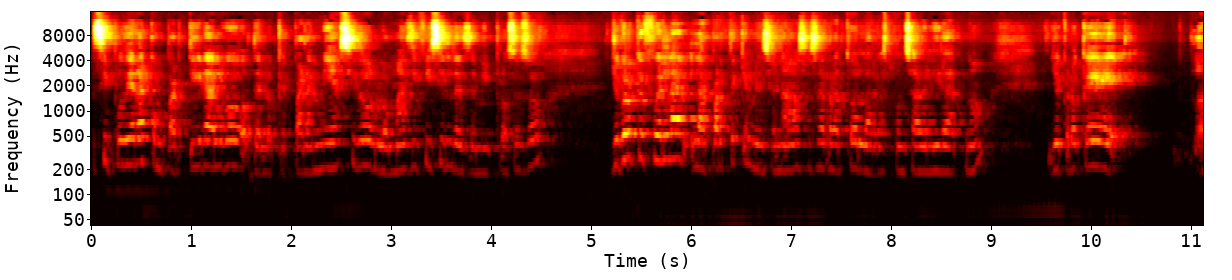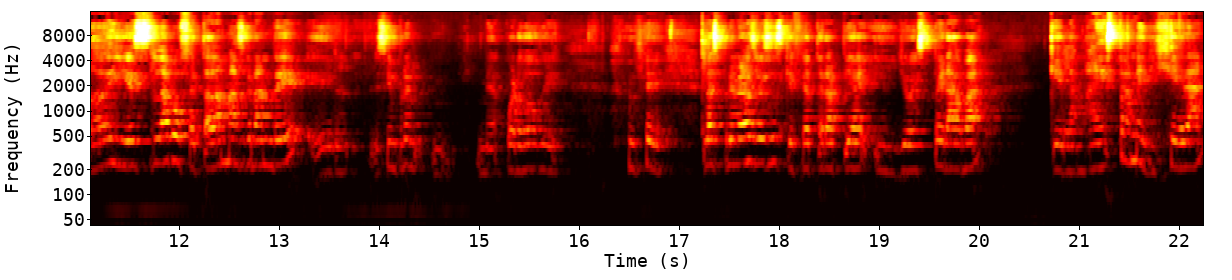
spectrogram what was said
si pudiera compartir algo de lo que para mí ha sido lo más difícil desde mi proceso, yo creo que fue la, la parte que mencionabas hace rato, la responsabilidad, ¿no? Yo creo que ay, es la bofetada más grande. siempre me acuerdo de, las primeras veces que fui a terapia y yo esperaba que la maestra me dijera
